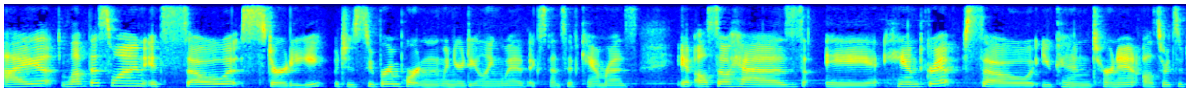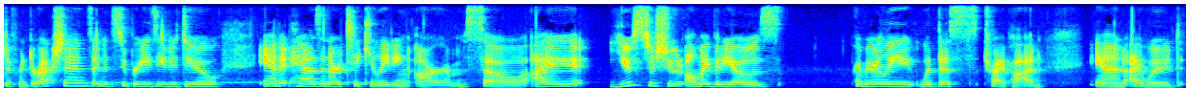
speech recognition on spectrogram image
I love this one. It's so sturdy, which is super important when you're dealing with expensive cameras. It also has a hand grip, so you can turn it all sorts of different directions, and it's super easy to do. And it has an articulating arm. So I used to shoot all my videos primarily with this tripod, and I would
